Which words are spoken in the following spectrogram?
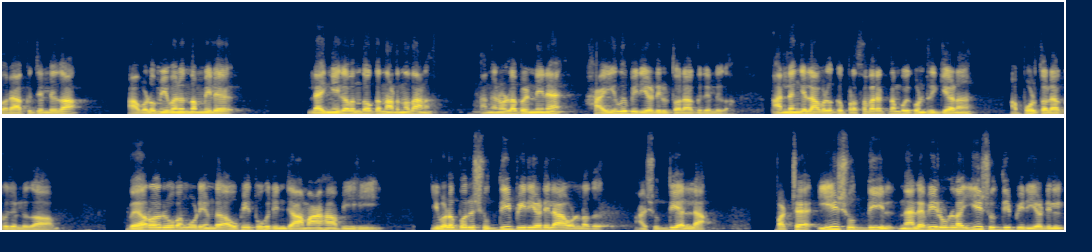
തൊലാക്ക് ചെല്ലുക അവളും ഇവനും തമ്മിൽ ലൈംഗിക ബന്ധമൊക്കെ നടന്നതാണ്. അങ്ങനെയുള്ള പെണ്ണിനെ ഹൈദ് പീരിയഡിൽ തൊലാക്ക് ചൊല്ലുക. അല്ലെങ്കിൽ അവൾക്ക് പ്രസവരക്തം പോയിക്കൊണ്ടിരിക്കുകയാണ് അപ്പോൾ തൊലാക്ക് ചൊല്ലുക. വേറൊരു രൂപം കൂടിയുണ്ട് ഔഫി തുഹുരിൻ ജാമാഹ ഫീഹി. ഇവളിപ്പോൾ ഒരു ശുദ്ധി പീരിയഡിലാണ് ഉള്ളത്. അശുദ്ധിയല്ല. പക്ഷേ ഈ ശുദ്ധിയിൽ നിലവിലുള്ള ഈ ശുദ്ധി പീരിയഡിൽ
